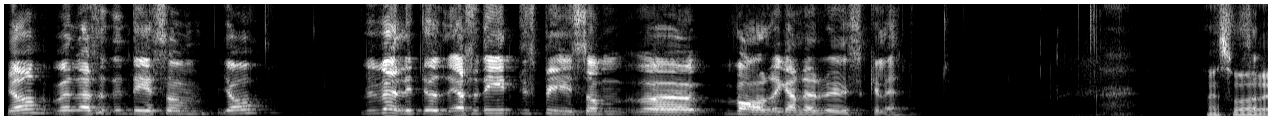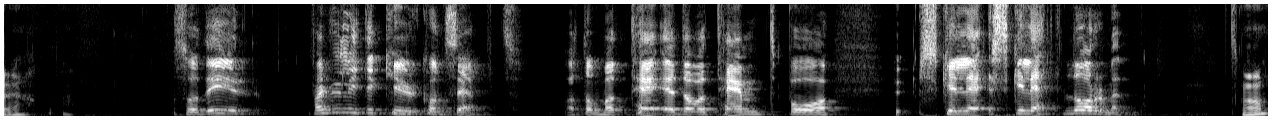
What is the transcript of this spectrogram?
Ja, men alltså det, det som, ja. Det är väldigt, und- alltså det är inte precis som uh, vanliga när det är skelett. Nej, så är det. Så det är ju faktiskt lite kul koncept. Att de har, te- de har tämt på skele- skelettnormen. Ja.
